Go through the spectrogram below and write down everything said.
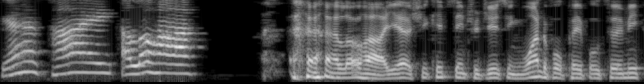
Yes, hi, aloha. Aloha. Yeah, she keeps introducing wonderful people to me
